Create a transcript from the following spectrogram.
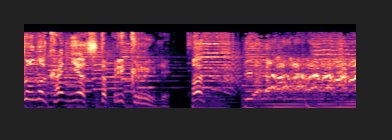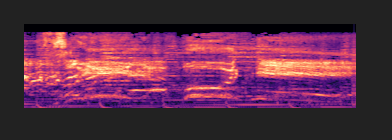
ну наконец-то прикрыли? а? Злые будни!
